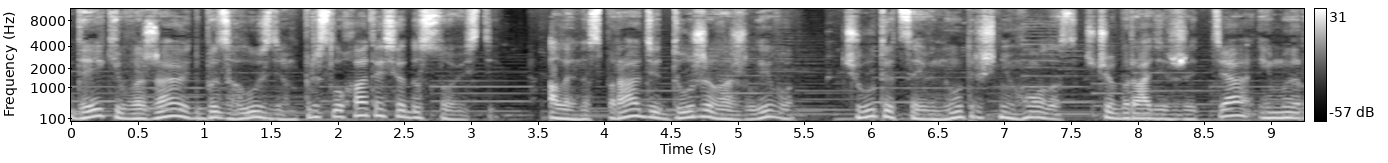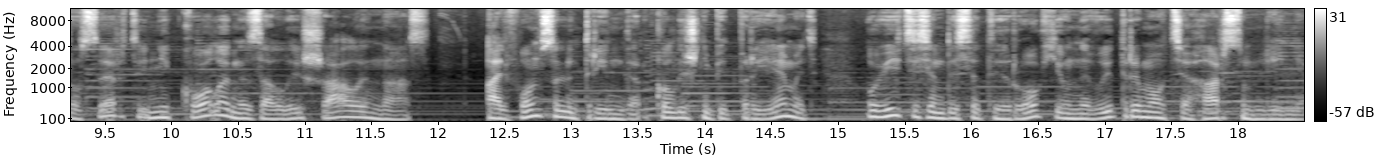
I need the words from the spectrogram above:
Деякі вважають безглуздям прислухатися до совісті, але насправді дуже важливо чути цей внутрішній голос, щоб радість життя і мир у серці ніколи не залишали нас. Альфонсо Лютрінгер, колишній підприємець, у віці 70 років не витримав тягар сумління.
